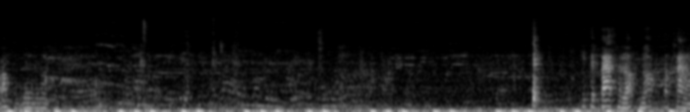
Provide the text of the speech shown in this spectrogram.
เอาเดินก่อนที่เป็นปลาคาร์ลเนาะปลาขาว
